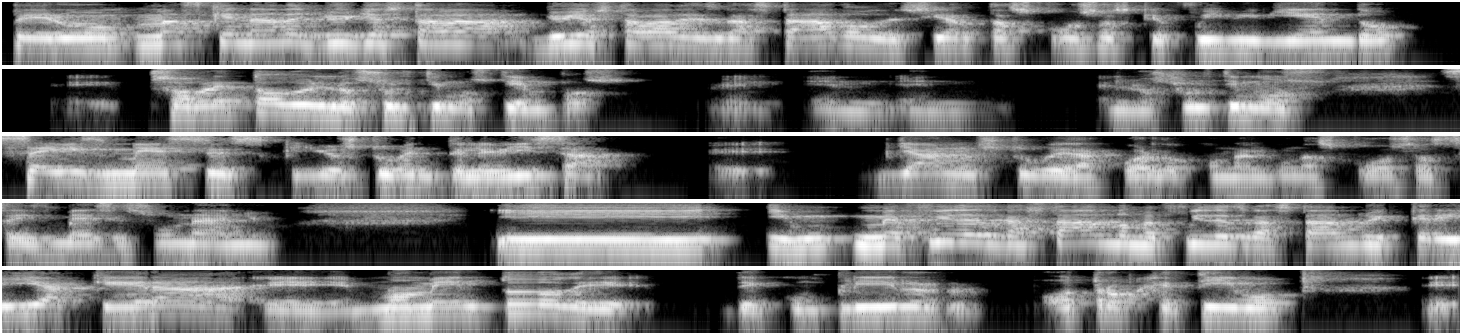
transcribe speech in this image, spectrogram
pero más que nada yo ya, estaba, yo ya estaba desgastado de ciertas cosas que fui viviendo, sobre todo en los últimos tiempos, en, en, los últimos seis meses que yo estuve en Televisa ya no estuve de acuerdo con algunas cosas, seis meses, un año. Y, me fui desgastando, me fui desgastando y creía que era eh, momento de, cumplir otro objetivo eh,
